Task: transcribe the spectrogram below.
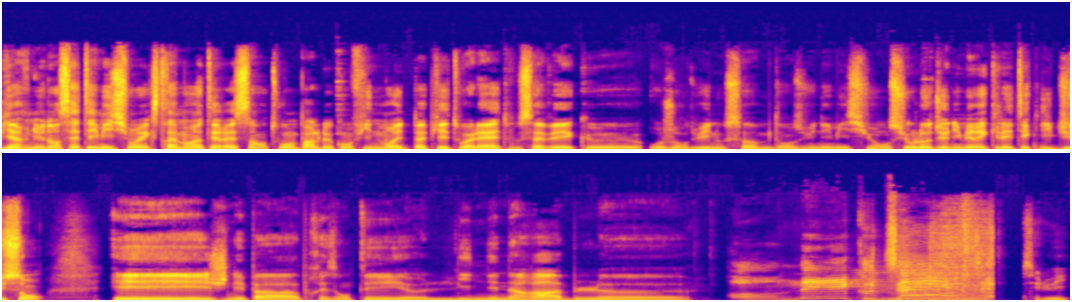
Bienvenue dans cette émission extrêmement intéressante où on parle de confinement et de papier toilette. Vous savez que aujourd'hui nous sommes dans une émission sur l'audio numérique et les techniques du son et je n'ai pas présenté euh, l'inénarrable. euh, C'est lui.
